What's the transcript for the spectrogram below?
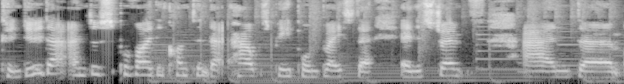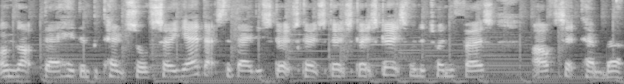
can do that, and just providing content that helps people embrace their inner strength and um, unlock their hidden potential. So, yeah, that's the daily Scope, Scope, Scope, Scope, Scopes for the 21st of September.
